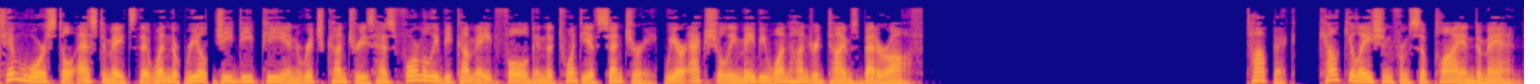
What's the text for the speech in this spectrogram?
Tim Worstall estimates that when the real GDP in rich countries has formally become eightfold in the 20th century, we are actually maybe 100 times better off. Calculation from supply and demand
